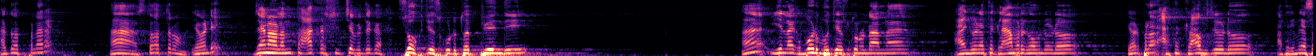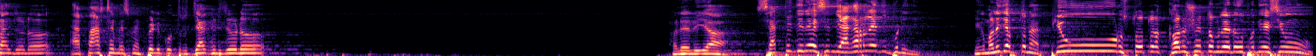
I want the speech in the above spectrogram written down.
అర్థమవుతున్నారా స్తోత్రం. ఏమండి జనాలంతా ఆకర్షించే విధంగా సోకు చేసుకుంటూ తప్పింది. ఈయనక బోర్డు బుద్ధి చేసుకున్నాడు ఉండాలన్నా ఆయన చూడంత గ్లామర్గా ఉన్నాడు? ఎవడు పిల్ల అతని క్రాఫ్ చూడు అతని మీసాలు చూడు ఆ పాస్టర్ వేసుకుని పెళ్ళి కూతురు జాకెట్ చూడు. హలేలుయా సెత్త తినేసింది ఎగరలేదు ఇప్పుడు ఇది. ఇంక మళ్ళీ చెప్తున్నా ప్యూర్ స్తోత్ర కలుషితం లేని ఉపదేశం.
